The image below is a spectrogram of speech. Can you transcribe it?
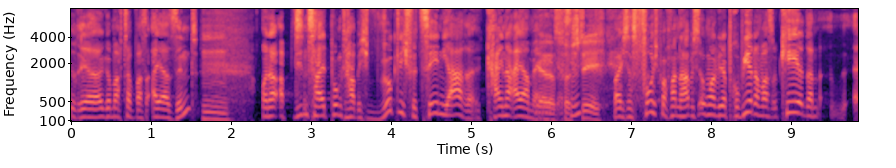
real gemacht habe, was Eier sind. Und ab diesem Zeitpunkt habe ich wirklich für zehn Jahre keine Eier mehr Ja, das gegessen. verstehe ich. Weil ich das furchtbar fand. Dann habe ich es irgendwann wieder probiert, dann war es okay. Und dann, äh,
